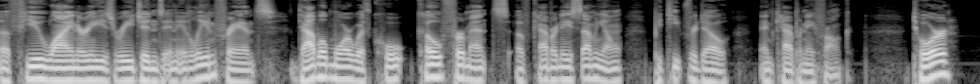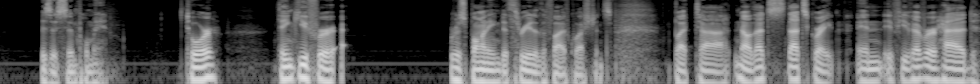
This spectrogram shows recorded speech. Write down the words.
a few wineries, regions in Italy and France, dabble more with co ferments of Cabernet Sauvignon Petit Verdot, and Cabernet Franc. Tor is a simple man. Tor, thank you for responding to three of the five questions. But uh, no, that's that's great. And if you've ever had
